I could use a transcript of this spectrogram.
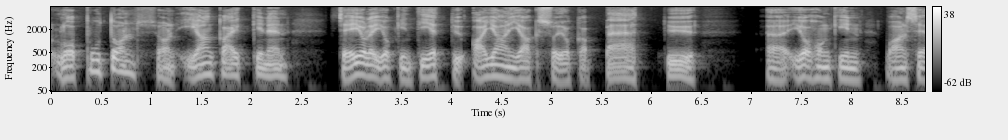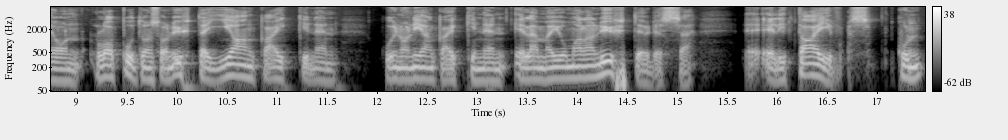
loputon, se on iankaikkinen. Se ei ole jokin tietty ajanjakso, joka päättyy johonkin, vaan se on loputon, se on yhtä iankaikkinen kuin on iankaikkinen elämä Jumalan yhteydessä, eli taivas. Kun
